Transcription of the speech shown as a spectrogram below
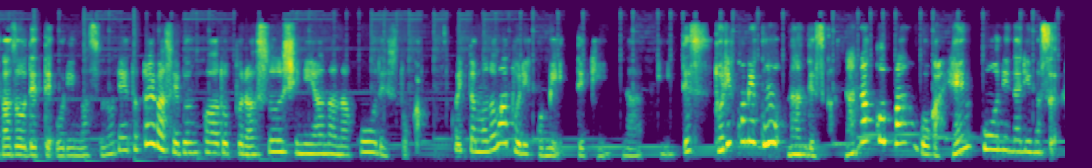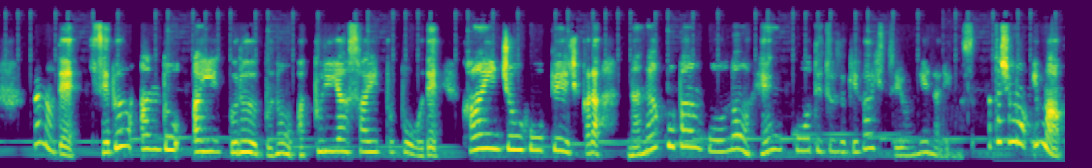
画像出ておりますので、例えばセブンカードプラスシニア7個ですとか、こういったものは取り込みできないです。取り込み後なんですが、7個番号が変更になります。なので、セブンアイグループのアプリやサイト等で会員情報ページから7個番号の変更手続きが必要になります。私も今、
